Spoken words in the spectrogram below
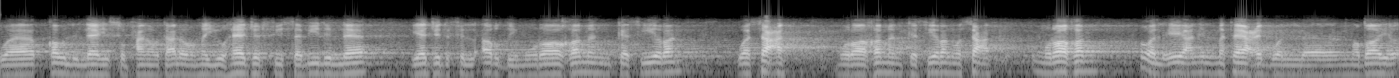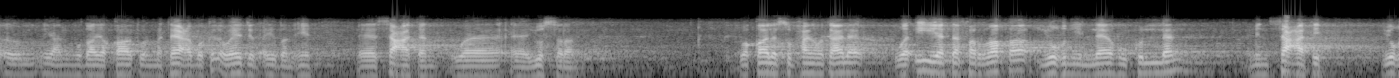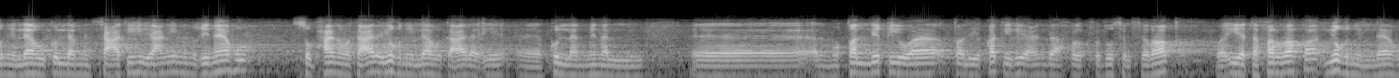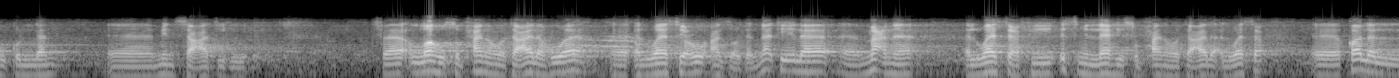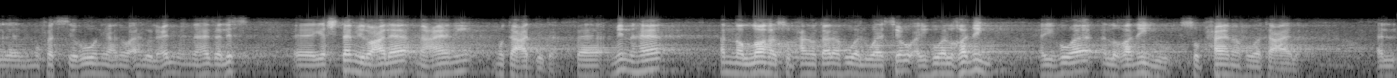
وقول الله سبحانه وتعالى ومن يهاجر في سبيل الله يجد في الأرض مراغما كثيرا وسعة. مراغما كثيرا وسعة. مراغم هو الايه يعني المتاعب والمضايق يعني المضايقات والمتاعب وكذا. ويجد أيضا إيه؟ سعة ويسرا. وقال سبحانه وتعالى وإن يتفرق يغني الله كلا من سعته. يغني الله كلا من سعته يعني من غناه سبحانه وتعالى. يغني الله تعالى إيه؟ كلا من المطلق وطليقته عند حدوث الفراق. وإن يتفرق يغني الله كلا من سعته. فالله سبحانه وتعالى هو الواسع عز وجل. نأتي إلى معنى الواسع في اسم الله سبحانه وتعالى الواسع. قال المفسرون يعني وأهل العلم أن هذا الاسم يشتمل على معاني متعددة. فمنها أن الله سبحانه وتعالى هو الواسع أي هو الغني أي هو الغني سبحانه وتعالى.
